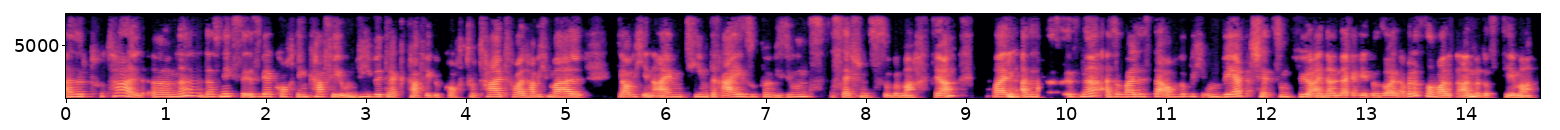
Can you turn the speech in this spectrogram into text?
also total. Ähm, ne? Das nächste ist, wer kocht den Kaffee und wie wird der Kaffee gekocht? Total toll. Habe ich mal, glaube ich, in einem Team drei Supervisionssessions zu gemacht, ja. Weil, also das ist, ne, also weil es da auch wirklich um Wertschätzung füreinander geht und so weiter. Aber das ist nochmal ein anderes Thema.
